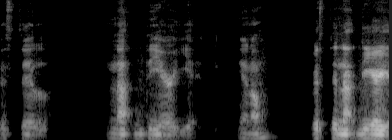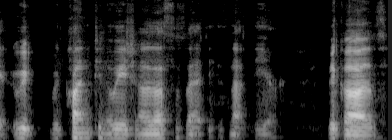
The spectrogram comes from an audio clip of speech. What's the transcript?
we're still not there yet. You know, we're still not there yet. We, we continuation as a society is not there because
